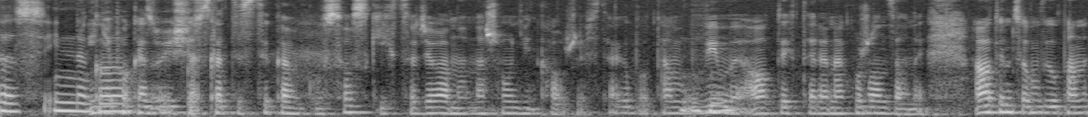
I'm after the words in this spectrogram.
y, z I innego... nie pokazuje się tak. w statystykach gusowskich, co działa na naszą niekorzyść, tak? bo tam Mhm. mówimy o tych terenach urządzonych. A o tym, co mówił pan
